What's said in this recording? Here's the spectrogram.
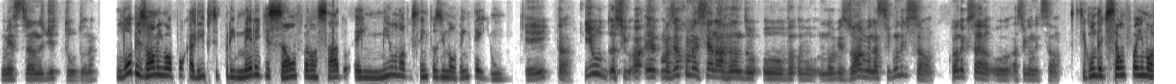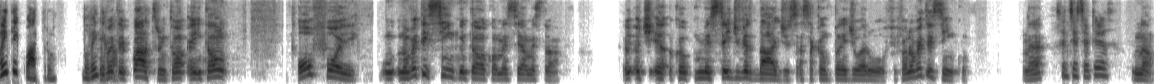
mestrando de tudo, né? Lobisomem o Apocalipse, primeira edição, foi lançado em 1991. Eita! E o, mas eu comecei narrando o, o Lobisomem na segunda edição. Quando é que saiu a segunda edição? Segunda edição foi em 94. 94? 94? Então, então ou foi 95, então eu comecei a mestrar. Eu, eu, eu, comecei de verdade essa campanha de Werewolf. Foi 95 né? Você tem certeza? Não.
